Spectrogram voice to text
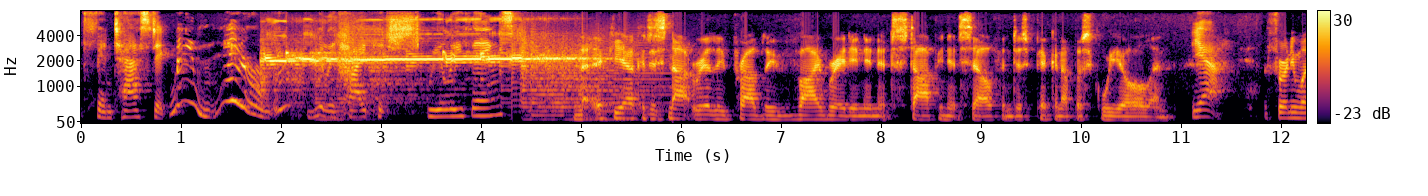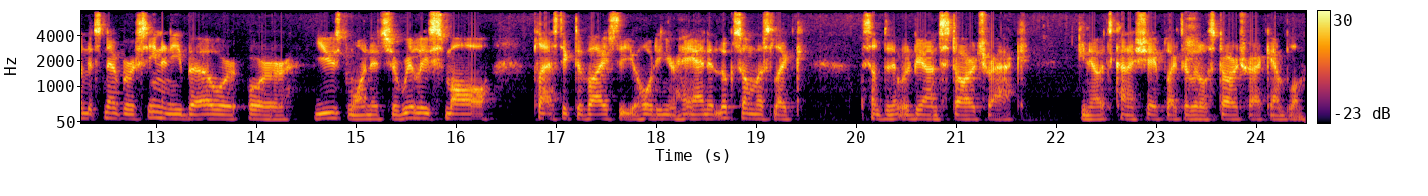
fantastic, really high pitched squealy things. Yeah, yeah, because it's not really probably vibrating and it's stopping itself and just picking up a squeal and Yeah. for anyone that's never seen an ebow or, or used one, it's a really small plastic device that you hold in your hand. It looks almost like something that would be on Star Trek. You know, it's kind of shaped like the little Star Trek emblem.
